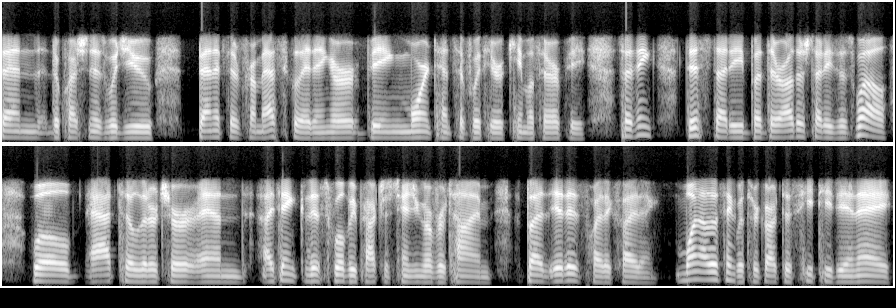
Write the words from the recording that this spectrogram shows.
then the question is would you benefit from escalating or being more intensive with your chemotherapy. So I think this study, but there are other studies as well, will add to literature, and I think this will be practice changing over time, but it is quite exciting. One other thing with regard to ctDNA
